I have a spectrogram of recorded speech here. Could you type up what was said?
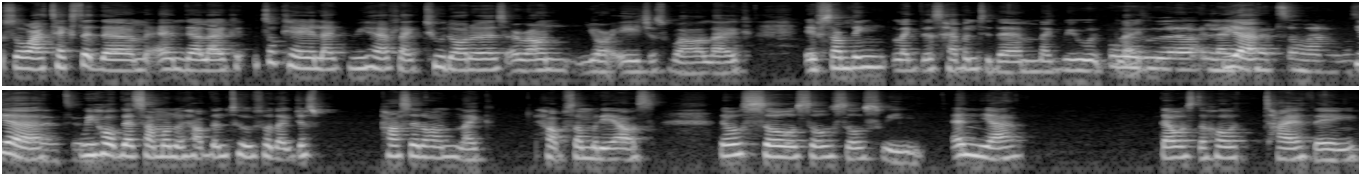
so i texted them and they're like it's okay like we have like two daughters around your age as well like if something like this happened to them like we would like Would lo- like yeah. that someone yeah them too. we hope that someone will help them too so like just pass it on like help somebody else they were so so so sweet and yeah that was the whole entire thing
